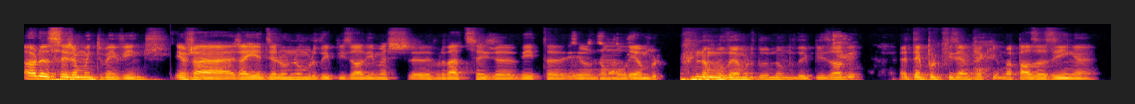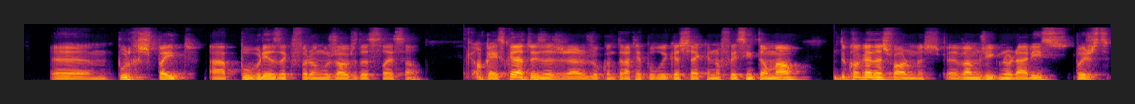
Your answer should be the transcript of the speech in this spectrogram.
Ora, sejam muito bem-vindos. Eu já, já ia dizer o número do episódio, mas eh, a verdade seja dita, eu não me lembro, não me lembro do número do episódio, até porque fizemos aqui uma pausazinha, ehm, por respeito à pobreza que foram os jogos da seleção. Ok, se calhar estou a exagerar, o jogo contra a República Checa não foi assim tão mau. De qualquer das formas, eh, vamos ignorar isso, depois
